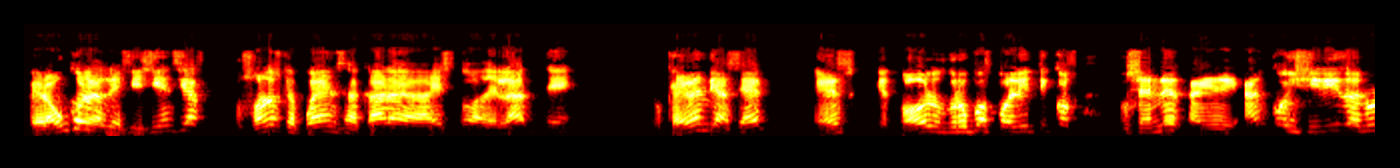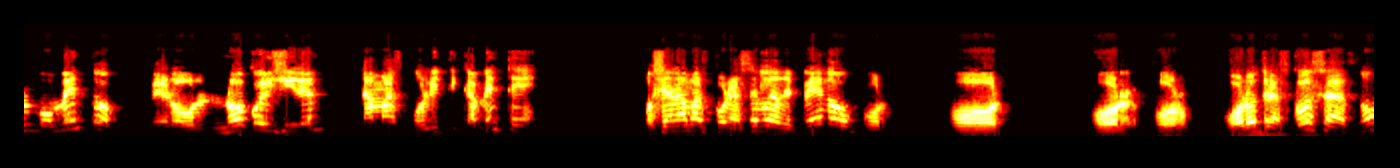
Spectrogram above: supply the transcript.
pero aún con las deficiencias, pues son los que pueden sacar a esto adelante. Lo que deben de hacer es que todos los grupos políticos pues, eh, han coincidido en un momento, pero no coinciden nada más políticamente. O sea, nada más por hacerla de pedo, por, por, por, por, por otras cosas, ¿no?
